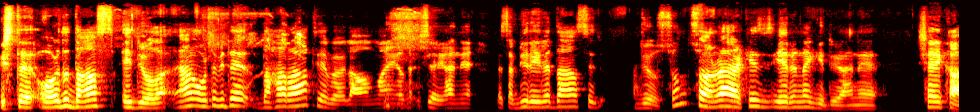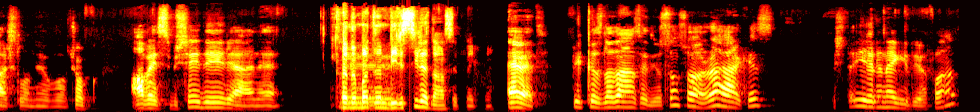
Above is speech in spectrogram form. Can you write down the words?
işte orada dans ediyorlar. Yani orada bir de daha rahat ya böyle Almanya'da şey hani mesela biriyle dans ediyorsun sonra herkes yerine gidiyor. Hani şey karşılanıyor bu. Çok abes bir şey değil yani. Tanımadığın Ee, birisiyle dans etmek mi? Evet. Bir kızla dans ediyorsun sonra herkes işte yerine gidiyor falan.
